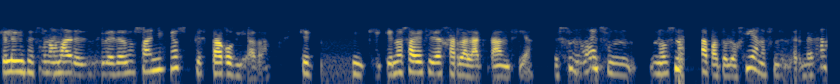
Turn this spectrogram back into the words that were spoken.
¿Qué le dices a una madre de dos años que está agobiada, que, que, no sabe si dejar la lactancia? Eso no es, un, no es una patología, no es una enfermedad,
